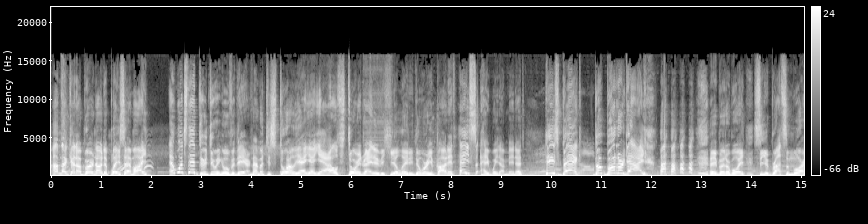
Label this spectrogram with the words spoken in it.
I'm not gonna burn out the place, am I? And what's that dude doing over there? Remember to store... Yeah, yeah, yeah. I'll store it right over here, lady. Don't worry about it. Hey, hey, wait a minute. He's back! The butter guy! hey, butter boy. See you brought some more?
